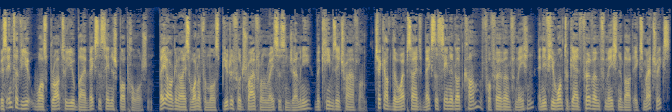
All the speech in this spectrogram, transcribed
This interview was brought to you by Wechselszene Sport Promotion. They organize one of the most beautiful triathlon races in Germany, the Chiemsee Triathlon. Check out the website wechselszene.com for further information. And if you want to get further information about Xmetrics,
